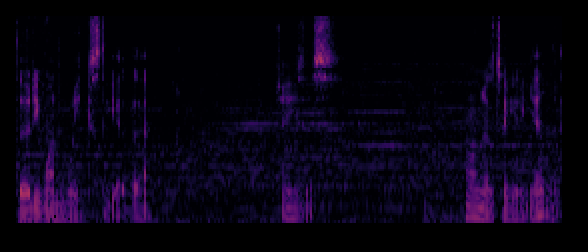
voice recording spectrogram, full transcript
31 weeks to get there. Jesus. How long does it take you to get there?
